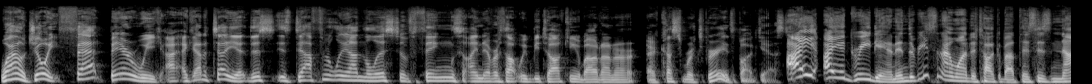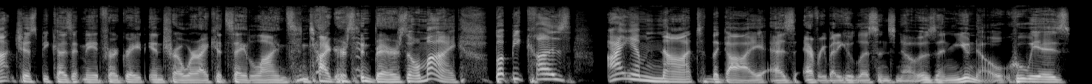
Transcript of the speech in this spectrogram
Wow, Joey, Fat Bear Week. I, I got to tell you, this is definitely on the list of things I never thought we'd be talking about on our, our, customer experience podcast. I, I agree, Dan. And the reason I wanted to talk about this is not just because it made for a great intro where I could say lions and tigers and bears, oh my, but because I am not the guy, as everybody who listens knows, and you know, who is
